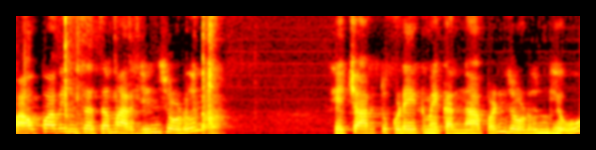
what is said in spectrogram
पाव पाव इंचाचं मार्जिन सोडून हे चार तुकडे एकमेकांना आपण जोडून घेऊ.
